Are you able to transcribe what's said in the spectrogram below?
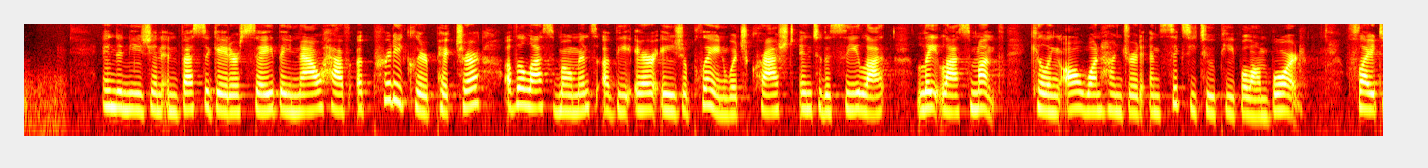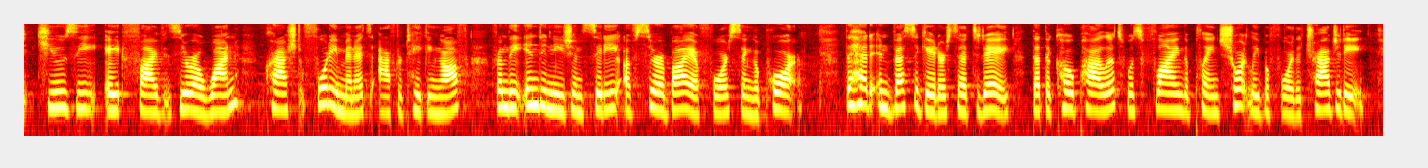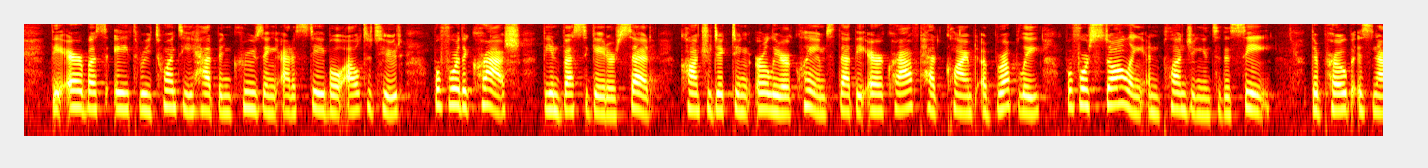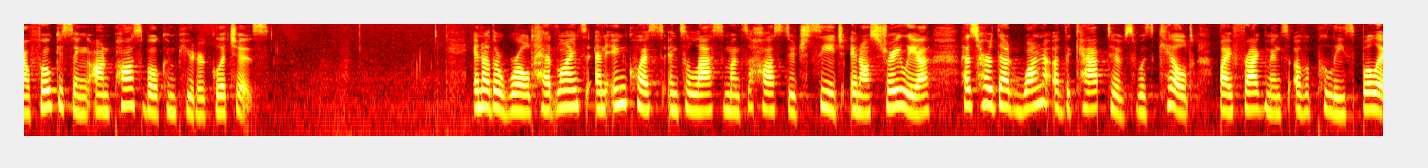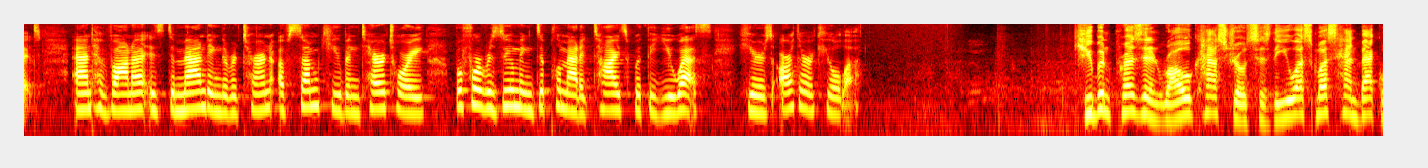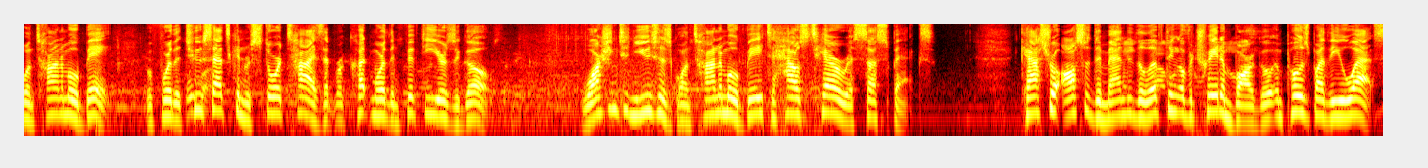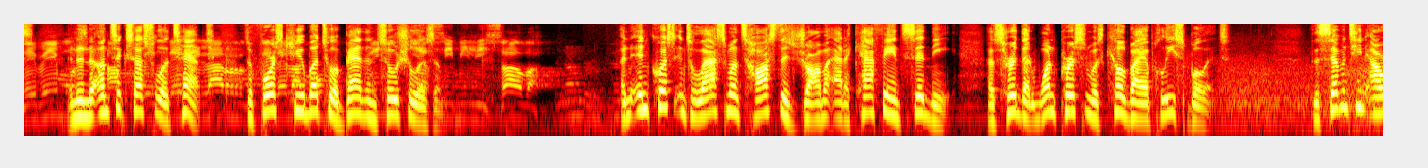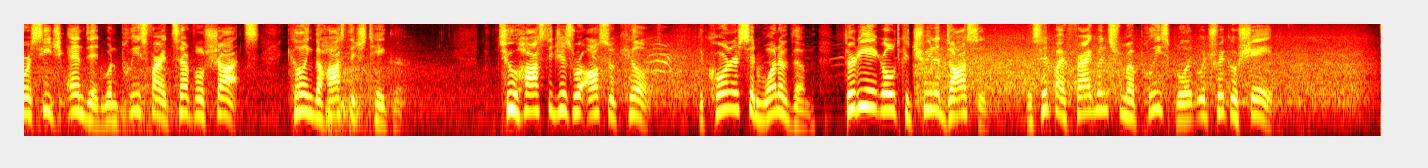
Indonesian investigators say they now have a pretty clear picture of the last moments of the Air Asia plane which crashed into the sea la late last month, killing all 162 people on board. Flight QZ8501 crashed 40 minutes after taking off from the Indonesian city of Surabaya for Singapore. The head investigator said today that the co-pilot was flying the plane shortly before the tragedy. The Airbus A320 had been cruising at a stable altitude before the crash, the investigator said, contradicting earlier claims that the aircraft had climbed abruptly before stalling and plunging into the sea. The probe is now focusing on possible computer glitches. In other world headlines, an inquest into last month's hostage siege in Australia has heard that one of the captives was killed by fragments of a police bullet. And Havana is demanding the return of some Cuban territory before resuming diplomatic ties with the U.S. Here's Arthur Acula. Cuban President Raul Castro says the U.S. must hand back Guantanamo Bay before the two sides can restore ties that were cut more than 50 years ago. Washington uses Guantanamo Bay to house terrorist suspects. Castro also demanded the lifting of a trade embargo imposed by the U.S. in an unsuccessful attempt to force Cuba to abandon socialism. An inquest into last month's hostage drama at a cafe in Sydney has heard that one person was killed by a police bullet. The 17 hour siege ended when police fired several shots, killing the hostage taker. Two hostages were also killed. The coroner said one of them, 38-year-old Katrina Dawson, was hit by fragments from a police bullet which ricocheted.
